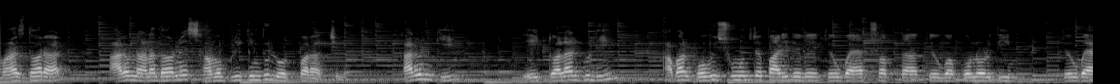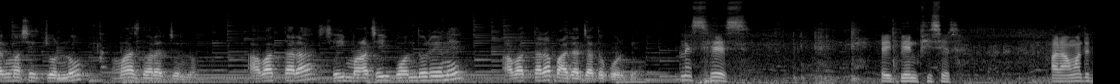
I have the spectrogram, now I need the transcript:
মাছ ধরার আরও নানা ধরনের সামগ্রী কিন্তু লোড করা হচ্ছিল। কারণ কি, এই ট্রলারগুলি আবার গভীর সমুদ্রে পাড়ি দেবে কেউ বা এক সপ্তাহ, কেউ বা পনেরো দিন, কেউ বা এক মাসের জন্য মাছ ধরার জন্য। আবার তারা সেই মাছ এই বন্দরে এনে আবার তারা বাজারজাত করবে। মানে শেষ এই পেন ফিশের। আর আমাদের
